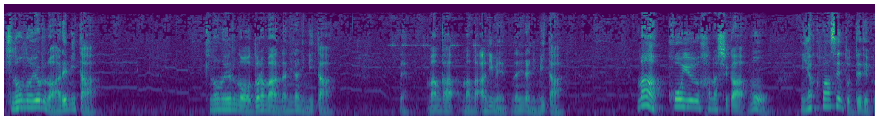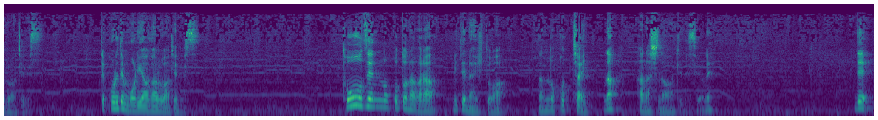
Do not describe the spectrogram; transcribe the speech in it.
昨日の夜のあれ見た？昨日の夜のドラマ何々見た、ね、漫画漫画アニメ何々見た？まあこういう話がもう200%出てくるわけです。でこれで盛り上がるわけです。当然のことながら見てない人は何のこっちゃいな話なわけですよね。で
